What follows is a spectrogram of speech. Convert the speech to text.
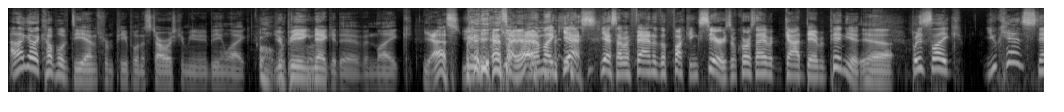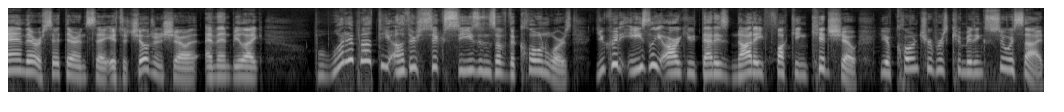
and I got a couple of DMs from people in the Star Wars community being like, Oh, "You're being negative," and like. yes, You, yes, yeah, I am. And I'm like, yes, yes, I'm a fan of the fucking series. Of course, I have a goddamn opinion. yeah. But it's like you can't stand there or sit there and say it's a children's show and then be like, but what about the other six seasons of the Clone Wars? You could easily argue that is not a fucking kid show. You have clone troopers committing suicide.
